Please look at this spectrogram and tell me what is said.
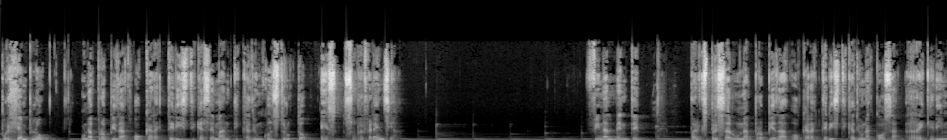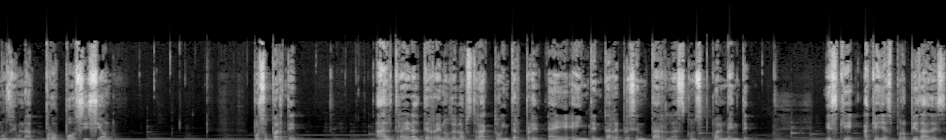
Por ejemplo, una propiedad o característica semántica de un constructo es su referencia. Finalmente, para expresar una propiedad o característica de una cosa requerimos de una proposición. Por su parte, al traer al terreno de lo abstracto eh, e intentar representarlas conceptualmente, es que aquellas propiedades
